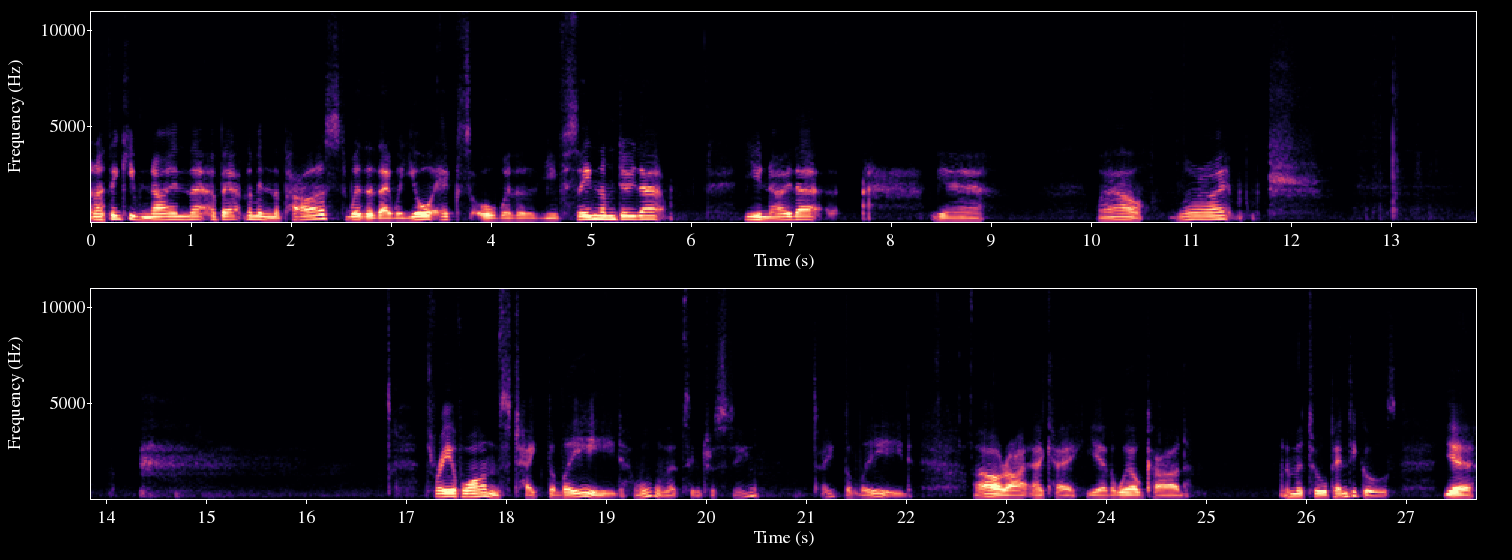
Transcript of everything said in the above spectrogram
And I think you've known that about them in the past, whether they were your ex or whether you've seen them do that. You know that. Yeah. Wow. All right. Three of Wands, take the lead. Oh, that's interesting. Take the lead. All right, okay. Yeah, the World card. And the Two of Pentacles. Yeah,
